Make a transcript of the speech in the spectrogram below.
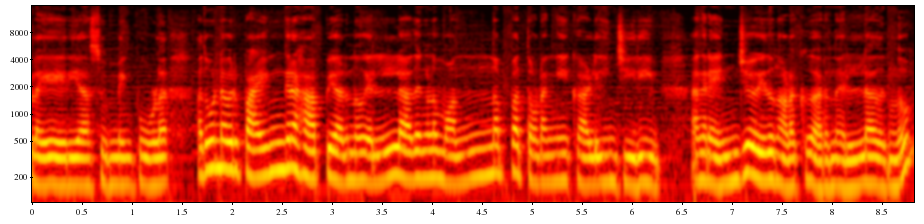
play area swimming pool അതുകൊണ്ട് അവർ ഭയങ്കര ഹാപ്പി ആയിരുന്നു. എല്ലാ അതുങ്ങളും വന്നപ്പോൾ തുടങ്ങി കളിയും ചിരിയും അങ്ങനെ എൻജോയ് ചെയ്ത് നടക്കുകയായിരുന്നു എല്ലാ അതുങ്ങളും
